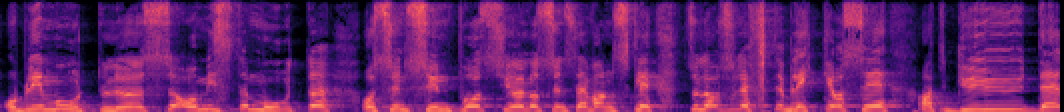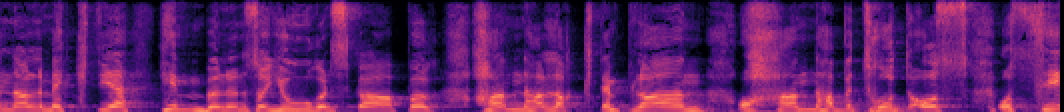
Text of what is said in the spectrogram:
og bli motløse og miste motet og synes synd på oss sjøl og synes det er vanskelig, så la oss løfte blikket og se at Gud, den allmektige, himmelens og jordens skaper, han har lagt en plan, og han har betrodd oss å se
